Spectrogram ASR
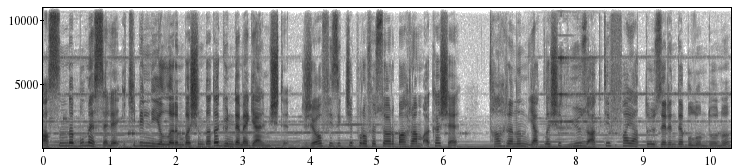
Aslında bu mesele 2000'li yılların başında da gündeme gelmişti. Jeofizikçi Profesör Bahram Akaşe, Tahran'ın yaklaşık 100 aktif fay hattı üzerinde bulunduğunu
